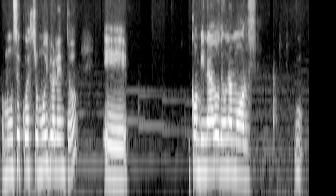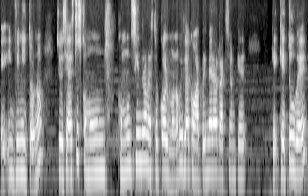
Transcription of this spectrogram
como un secuestro muy violento eh, combinado de un amor eh, infinito, ¿no? Yo decía, esto es como un, como un síndrome de Estocolmo, ¿no? Es la, primera reacción que, que tuve.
